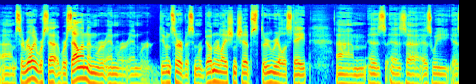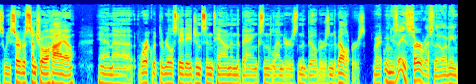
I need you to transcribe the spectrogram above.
Um, so really, we're se- we're selling and we're and we're and we're doing service and we're building relationships through real estate um, as as uh, as we as we service Central Ohio and uh, work with the real estate agents in town and the banks and the lenders and the builders and developers. Right. When you say service, though, I mean,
